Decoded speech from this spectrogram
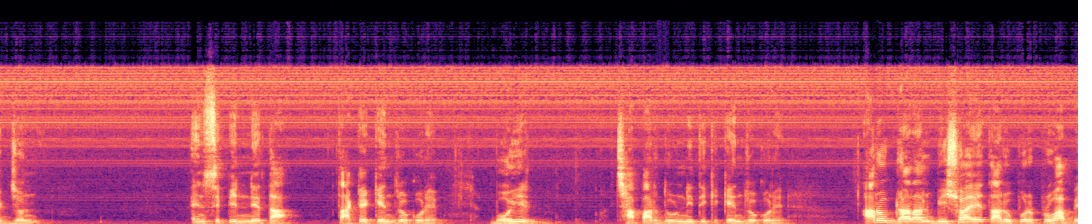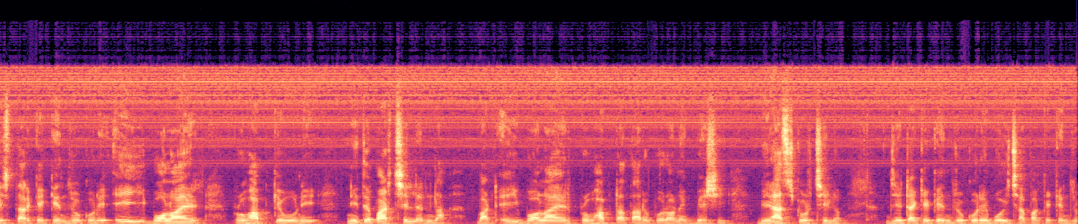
একজন এনসিপির নেতা তাকে কেন্দ্র করে বইয়ের ছাপার দুর্নীতিকে কেন্দ্র করে, আরও নানান বিষয়ে তার উপর প্রভাব বিস্তারকে কেন্দ্র করে, এই বলয়ের প্রভাবকে উনি নিতে পারছিলেন না বাট এই বলয়ের প্রভাবটা তার উপর অনেক বেশি বিরাজ করছিল, যেটাকে কেন্দ্র করে, বই ছাপাকে কেন্দ্র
